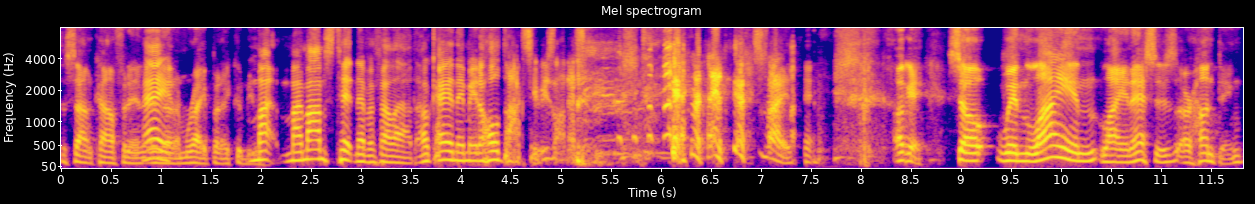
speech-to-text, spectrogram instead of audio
to sound confident Hey, and that I'm right, but I could be. My my mom's tit never fell out. Okay, and they made a whole doc series on it. That's fine. Okay, so when lion lionesses are hunting,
